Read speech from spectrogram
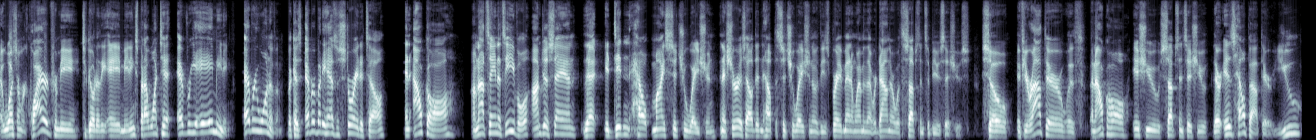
it wasn't required for me to go to the AA meetings, but I went to every AA meeting, every one of them, because everybody has a story to tell. And alcohol I'm not saying it's evil. I'm just saying that it didn't help my situation. And it sure as hell didn't help the situation of these brave men and women that were down there with substance abuse issues. So if you're out there with an alcohol issue, substance issue, there is help out there. You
